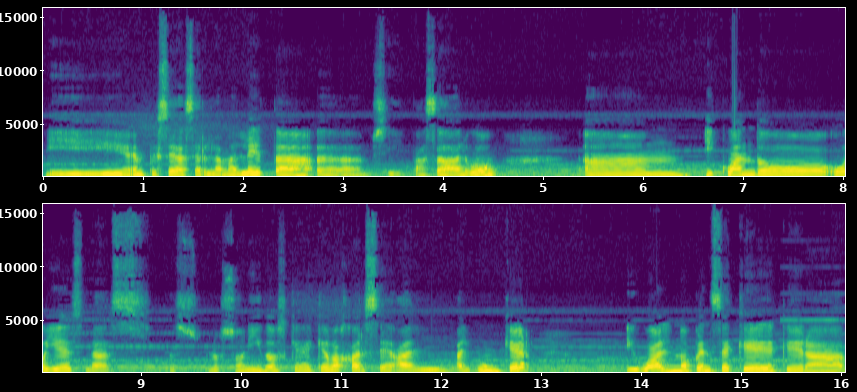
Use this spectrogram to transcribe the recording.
y empecé a hacer la maleta ah, si pasa algo. y cuando oyes las los, sonidos que hay que bajarse al, al búnker. Igual no pensé que, que era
